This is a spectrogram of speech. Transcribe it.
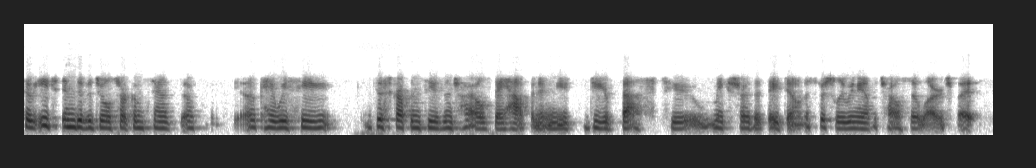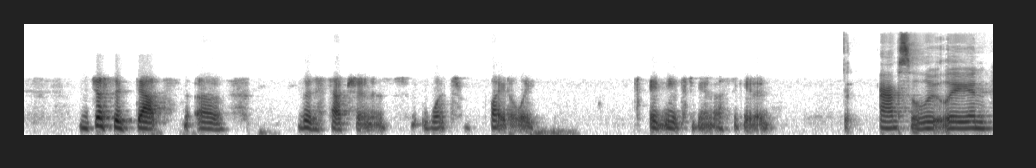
So each individual circumstance, okay, we see discrepancies in trials they happen and you do your best to make sure that they don't especially when you have a trial so large but just the depth of the deception is what's vitally it needs to be investigated. Absolutely. And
